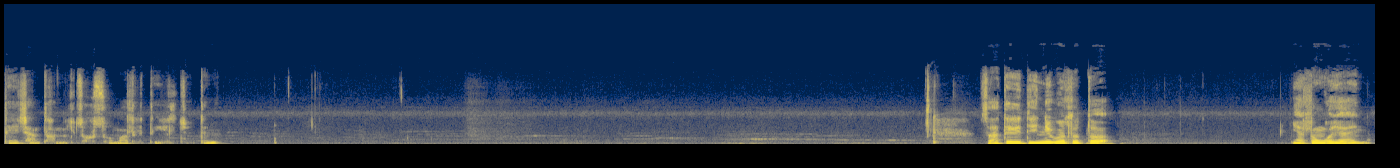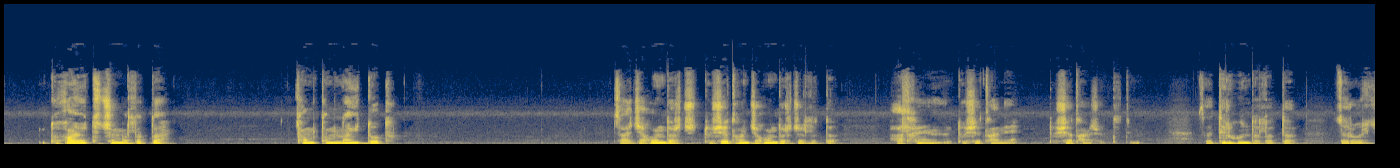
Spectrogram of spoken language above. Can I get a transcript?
тэгж хандах нь зөвхс юмаа л гэдгийг хэлж байна тийм ээ. За тэгээд энийг бол одоо ялангуяа энэ тухайн үед чинь бол одоо том том ноёдууд за жахуунд орж түшээд хаан жахуунд орж бол одоо хаалхын түшээд хааны түшээд хаан шүү дээ тийм. За тэр хүнд бол одоо зориулж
